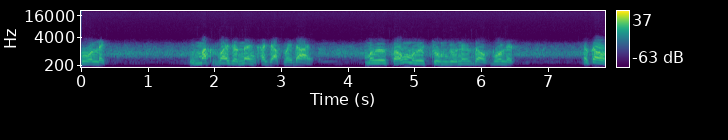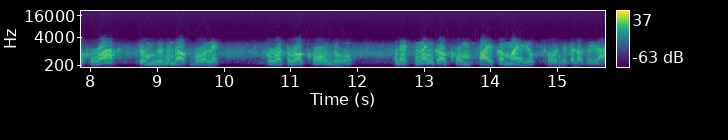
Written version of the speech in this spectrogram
บัวเหล็กที่มัดไว้จนแน่นขยับไม่ได้ มือสองมือจุ่มอยู่ในดอกบัวเหล็ก แล้วก็หัวจุ่มอยู่ในดอกบัวเหล็ก กลัวตัวโค้งอยู่ เหล็กนั้นก็คมไฟก็ไหม้ลุกโชนอยู่ตลอดเวลา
